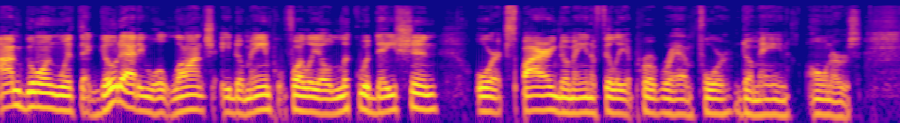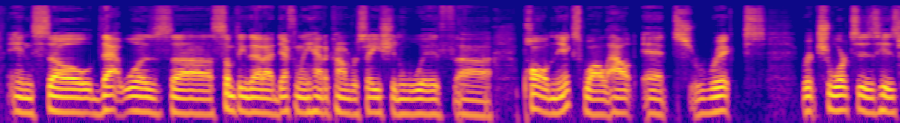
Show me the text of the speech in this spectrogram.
I'm going with that GoDaddy will launch a domain portfolio liquidation or expiring domain affiliate program for domain owners. And so that was uh, something that I definitely had a conversation with uh, Paul Nicks while out at Rick's Rick Schwartz's his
